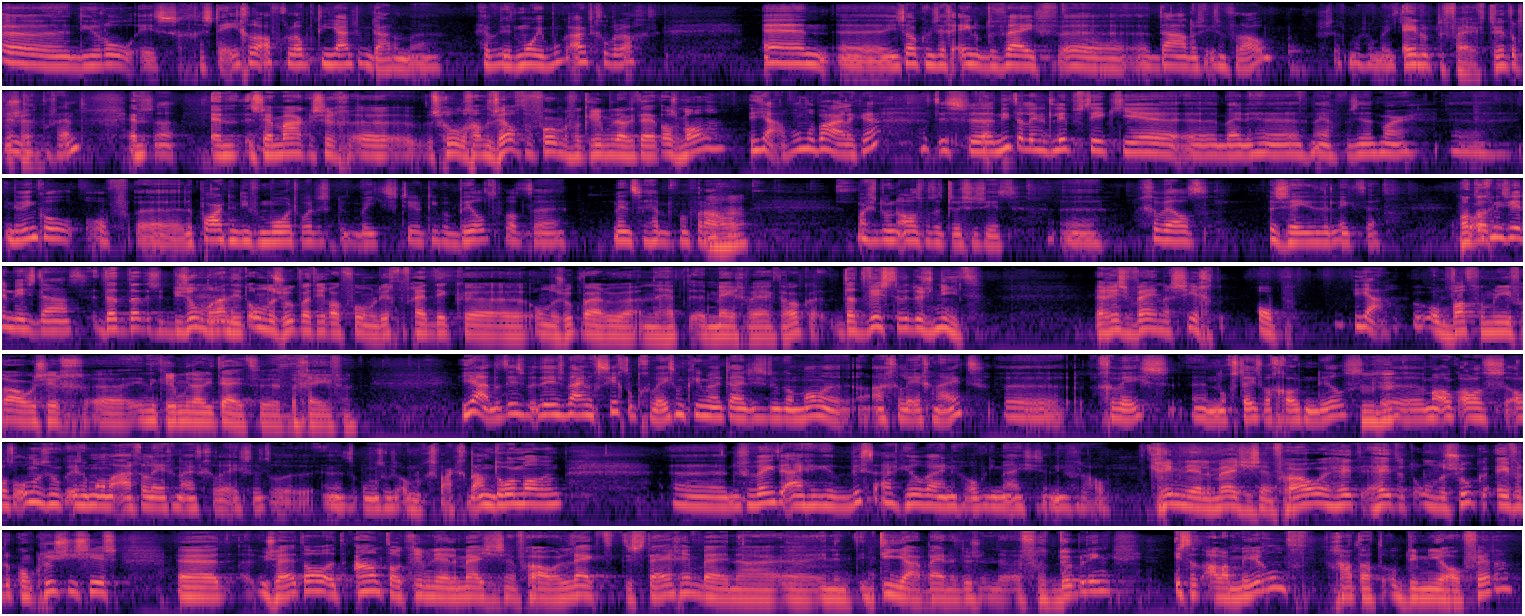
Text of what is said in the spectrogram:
Uh, die rol is gestegen de afgelopen tien jaar. Toen daarom uh, hebben we dit mooie boek uitgebracht. En uh, je zou kunnen zeggen, één op de vijf daders is een vrouw. Zeg maar zo'n beetje. 1 op de 5, 20 20 procent. En, dus, en zij maken zich schuldig aan dezelfde vormen van criminaliteit als mannen? Ja, wonderbaarlijk hè. Het is ja. niet alleen het lipstickje bij de, nou ja, we zien het maar in de winkel of de partner die vermoord wordt. Dat is natuurlijk een beetje het stereotype beeld wat mensen hebben van vrouwen. Maar ze doen alles wat ertussen zit. geweld, zedendelicten, Want georganiseerde misdaad. Dat, dat is het bijzondere aan dit onderzoek, wat hier ook voor me ligt. Een vrij dik eh, onderzoek waar u aan hebt eh, meegewerkt ook. Dat wisten we dus niet. Er is weinig zicht op, Ja, op wat voor manier vrouwen zich eh, in de criminaliteit eh, begeven. Ja, dat is, er is weinig zicht op geweest. Want criminaliteit is natuurlijk een mannenaangelegenheid eh, geweest. En nog steeds wel grotendeels. Mhm. Eh, maar ook alles, alles onderzoek is een mannenaangelegenheid geweest. Eh, en het onderzoek is ook nog eens vaak gedaan door mannen. Dus we weten eigenlijk, we wisten eigenlijk heel weinig over die meisjes en die vrouwen. Criminele meisjes en vrouwen heet, heet het onderzoek. Een van de conclusies is, u zei het al... het aantal criminele meisjes en vrouwen lijkt te stijgen. Bijna, in, een- in tien jaar bijna dus een, verdubbeling. Is dat alarmerend? Gaat dat op die manier ook verder?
